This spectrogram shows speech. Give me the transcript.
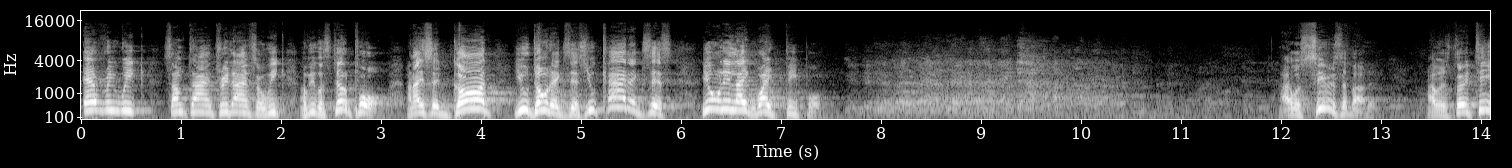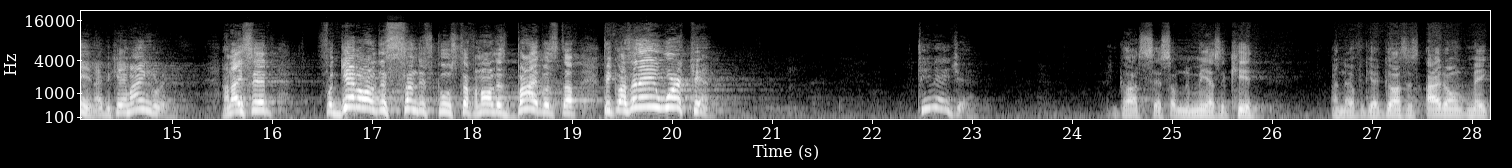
every week, sometimes three times a week, and we were still poor. And I said, God, you don't exist. You can't exist. You only like white people. I was serious about it. I was 13. I became angry. And I said, forget all this Sunday school stuff and all this Bible stuff because it ain't working. Teenager. God said something to me as a kid. I never forget. God says, I don't make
